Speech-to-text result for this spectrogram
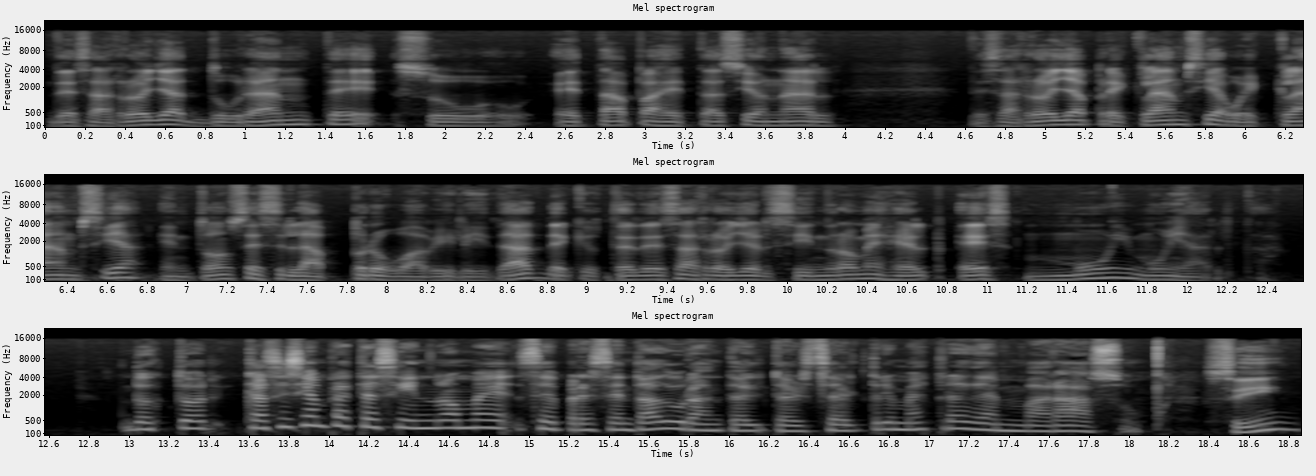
desarrolla durante su etapa gestacional, desarrolla preeclampsia o eclampsia, entonces la probabilidad de que usted desarrolle el síndrome HELP es muy, muy alta. Doctor, casi siempre este síndrome se presenta durante el tercer trimestre de embarazo. Sí,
